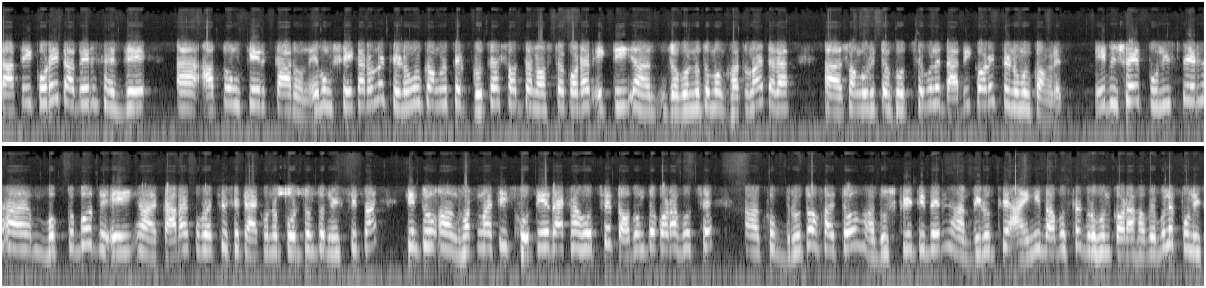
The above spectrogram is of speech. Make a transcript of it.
তাতে করে তাদের যে আতঙ্কের কারণ এবং সেই কারণে তৃণমূল কংগ্রেসের প্রচার সজ্জা নষ্ট করার একটি জঘন্যতম ঘটনায় তারা সংগঠিত হচ্ছে বলে দাবি করে তৃণমূল কংগ্রেস। এই বিষয়ে পুলিশের বক্তব্য যে এই কারা করেছে সেটা এখনও পর্যন্ত নিশ্চিত নয়। কিন্তু ঘটনাটি খতিয়ে দেখা হচ্ছে, তদন্ত করা হচ্ছে খুব দ্রুত হয়তো দুষ্কৃতীদের বিরুদ্ধে আইনি ব্যবস্থা গ্রহণ করা হবে বলে পুলিশ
